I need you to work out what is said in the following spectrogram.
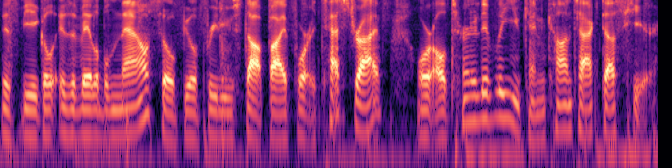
This vehicle is available now, so feel free to stop by for a test drive, or alternatively, you can contact us here.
